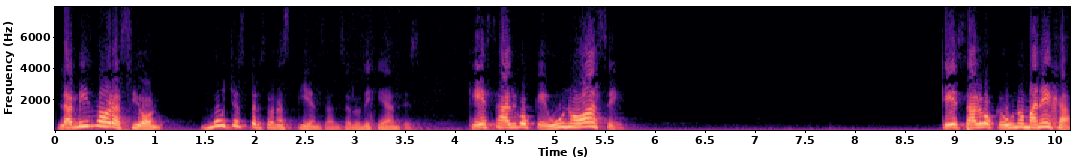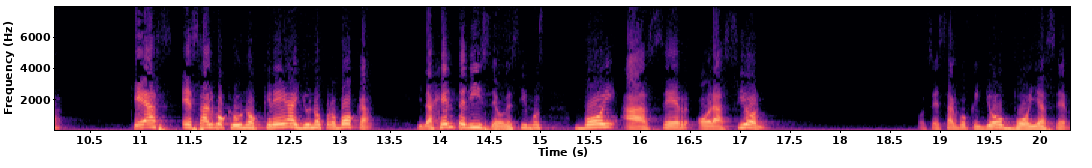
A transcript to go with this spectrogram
La misma oración Muchas personas piensan, se lo dije antes, que es algo que uno hace, que es algo que uno maneja, que es algo que uno crea y uno provoca. Y la gente dice o decimos, voy a hacer oración. O sea, es algo que yo voy a hacer.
